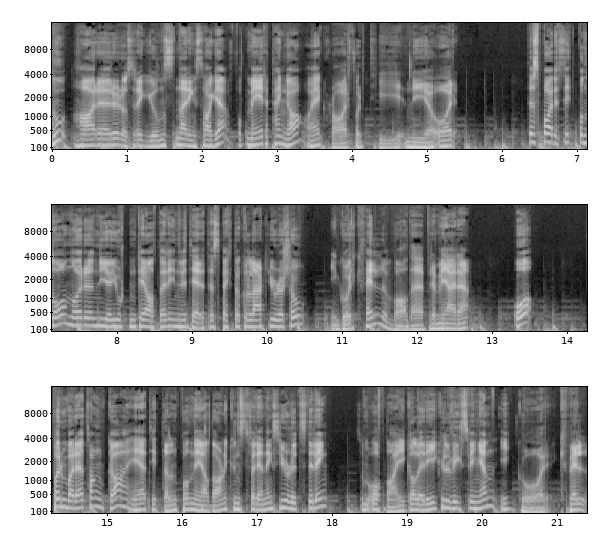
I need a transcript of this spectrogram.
Nå har Rørosregionens næringshage fått mer penger og er klar for ti nye år. Det spares ikke på nå når nye Hjorten teater inviterer til spektakulært juleshow. I går kveld var det premiere. Og Formbare tanker er tittelen på Neadalen kunstforenings juleutstilling, som åpna i Galleri Kulviksvingen i går kveld.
